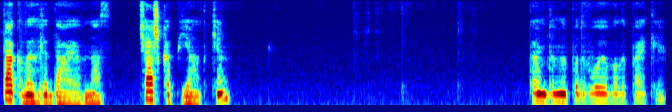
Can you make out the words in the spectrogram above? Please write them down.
Так виглядає в нас чашка п'ятки. Там, де ми подвоювали петлі.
